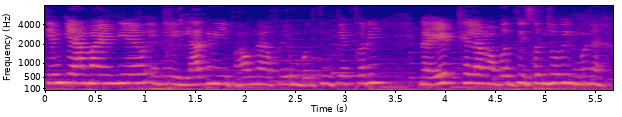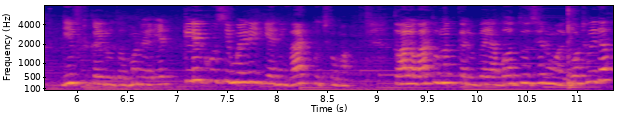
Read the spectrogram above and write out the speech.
કેમ કે આમાં એની એની લાગણી ભાવના પ્રેમ બધું પેક કરી ને એક થેલામાં બધું સંજોવીને મને ગિફ્ટ કર્યું તો મને એટલી ખુશી મળી કે એની વાત પૂછવામાં તો હાલો વાતું નથી કરવી પહેલાં બધું છે ને હું ગોઠવી દઉં.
